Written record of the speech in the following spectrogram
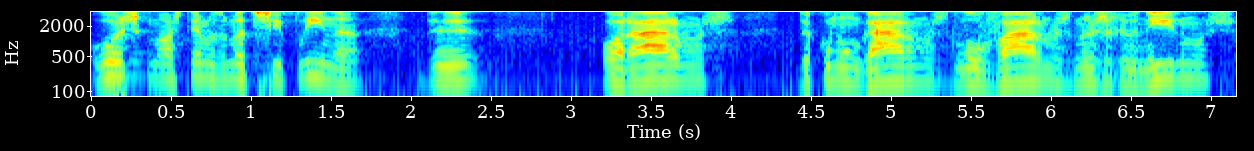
Hoje que nós temos uma disciplina de orarmos, de comungarmos, de louvarmos, nos reunirmos,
